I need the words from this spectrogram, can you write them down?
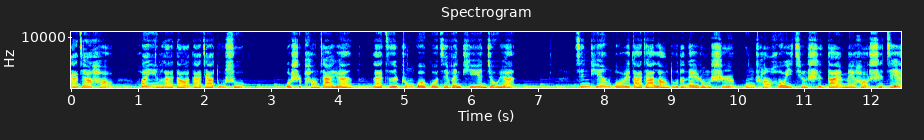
大家好，欢迎来到大家读书，我是庞家园，来自中国国际问题研究院。今天我为大家朗读的内容是《共创后疫情时代美好世界》，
